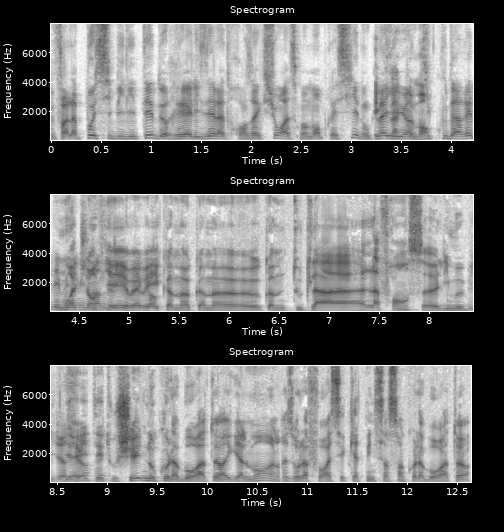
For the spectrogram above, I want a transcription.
enfin la possibilité de réaliser la transaction à ce moment précis. Donc là, il y a eu un petit coup d'arrêt des mois de janvier, oui, oui, comme, comme, comme toute la, la France, euh, l'immobilier a été touché. Nos collaborateurs également, hein, le réseau La Forêt, c'est 4500 collaborateurs.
